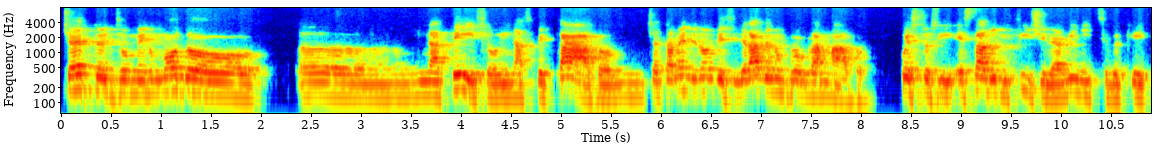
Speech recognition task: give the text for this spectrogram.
Certo, insomma, in un modo uh, inatteso, inaspettato, certamente non desiderato e non programmato. Questo sì, è stato difficile all'inizio perché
